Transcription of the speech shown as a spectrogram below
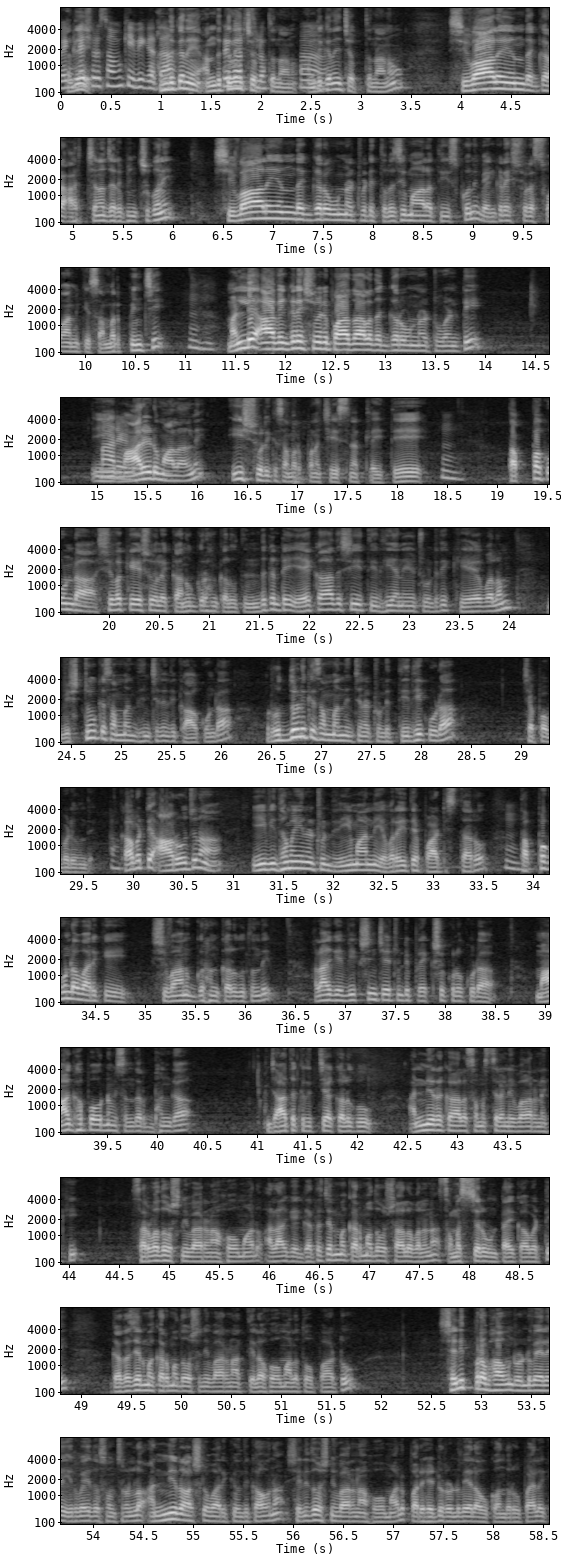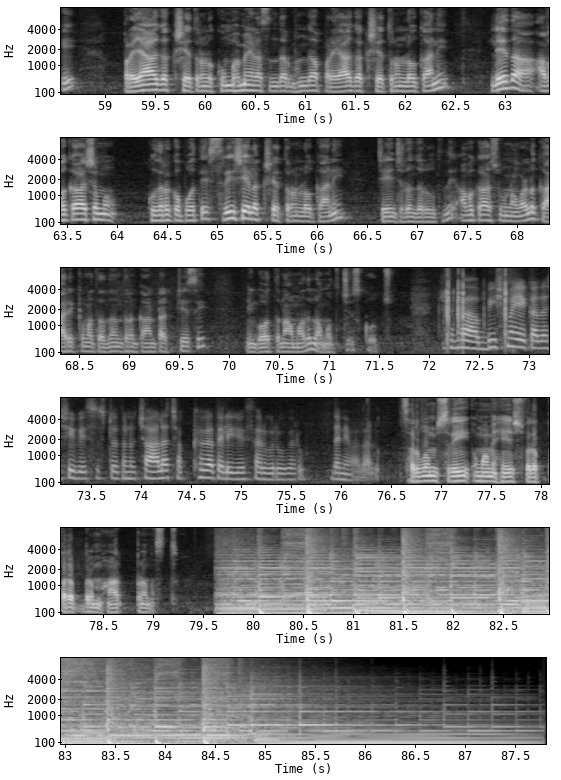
వెంకటేశ్వర స్వామికి ఇవి కదా? అందుకనే అందుకనే. చెప్తున్నాను అందుకనే చెప్తున్నాను. శివాలయం దగ్గర అర్చన జరిపించుకొని శివాలయం దగ్గర ఉన్నటువంటి తులసిమాల తీసుకొని వెంకటేశ్వర స్వామికి సమర్పించి మళ్ళీ ఆ వెంకటేశ్వరుడి పాదాల దగ్గర ఉన్నటువంటి ఈ మారేడు. మాలని ఈశ్వరుడికి సమర్పణ చేసినట్లయితే తప్పకుండా శివకేశవుల యొక్క అనుగ్రహం కలుగుతుంది. ఎందుకంటే ఏకాదశి తిథి అనేటువంటిది కేవలం విష్ణువుకి సంబంధించినది కాకుండా రుద్రునికి సంబంధించినటువంటి తిథి కూడా చెప్పబడి ఉంది. కాబట్టి ఆ రోజున ఈ విధమైనటువంటి నియమాన్ని ఎవరైతే పాటిస్తారో తప్పకుండా వారికి శివానుగ్రహం కలుగుతుంది. అలాగే వీక్షించేటువంటి ప్రేక్షకులు కూడా మాఘ పౌర్ణమి సందర్భంగా జాతకరీత్యా కలుగు అన్ని రకాల సమస్యల నివారణకి సర్వదోష నివారణ హోమాలు అలాగే గత జన్మ కర్మదోషాల వలన సమస్యలు ఉంటాయి కాబట్టి గత జన్మ కర్మదోష నివారణ తిల హోమాలతో పాటు శని ప్రభావం రెండు వేల ఇరవై ఐదో సంవత్సరంలో అన్ని రాష్ట్రాల వారికి ఉంది. కావున శనిదోష నివారణ హోమాలు పర్ హెడ్ రెండు వేల ఒక వంద రూపాయలకి ప్రయాగ క్షేత్రంలో కుంభమేళ సందర్భంగా ప్రయాగ క్షేత్రంలో కానీ లేదా అవకాశము కుదరకపోతే శ్రీశైల క్షేత్రంలో కానీ చేయించడం జరుగుతుంది. అవకాశం ఉన్న వాళ్ళు కార్యక్రమ తదనంతరం కాంటాక్ట్ చేసి మీ గోతనామాదులు నమోదు చేసుకోవచ్చు. నిజంగా భీష్మ ఏకాదశి విశిష్టతను చాలా చక్కగా తెలియజేశారు గురుగారు ధన్యవాదాలు. సర్వం శ్రీ ఉమమహేశ్వర పరబ్రహ్మార్పణమస్తు.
